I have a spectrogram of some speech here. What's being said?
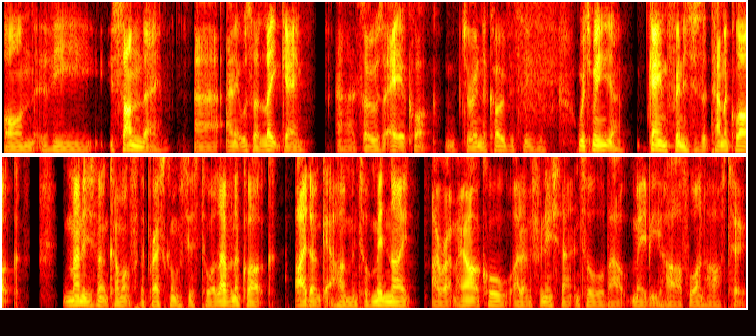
on the Sunday, uh, and it was a late game. Uh, so it was eight o'clock during the COVID season, which means yeah, game finishes at ten o'clock. Managers don't come up for the press conferences till eleven o'clock. I don't get home until midnight. I write my article. I don't finish that until about maybe half one, half two.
